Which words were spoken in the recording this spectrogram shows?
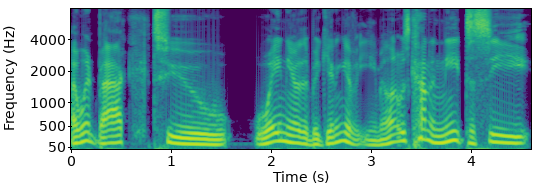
I went back to way near the beginning of email. It was kind of neat to see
